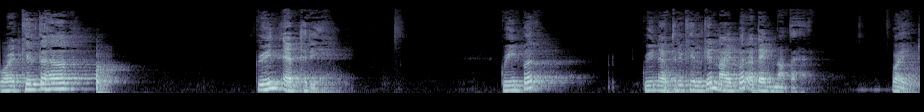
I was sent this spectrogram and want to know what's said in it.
व्हाइट खेलता है अब। क्वीन एफ़ थ्री क्वीन पर क्वीन एफ़ थ्री खेल के नाइट पर अटैक बनाता है। व्हाइट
